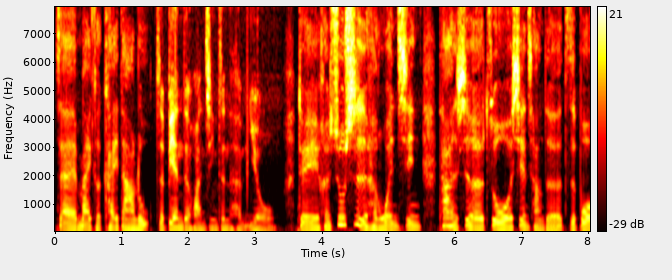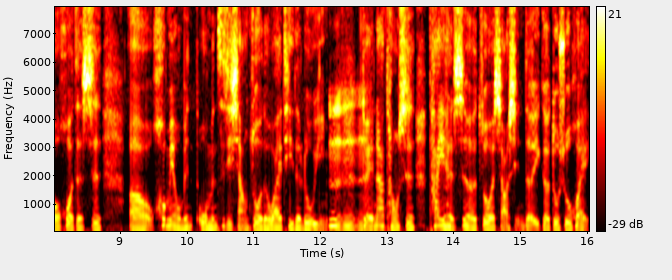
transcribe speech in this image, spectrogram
在麦克开大陆，这边的环境真的很优，对，很舒适，很温馨，它很适合做现场的直播，或者是呃后面我们我们自己想做的 YT 的录影。嗯嗯嗯，对，那同时它也很适合做小型的一个读书会，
